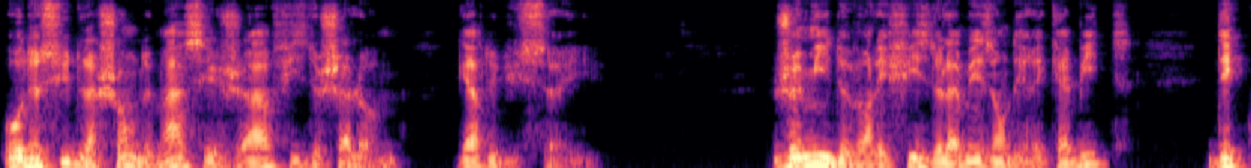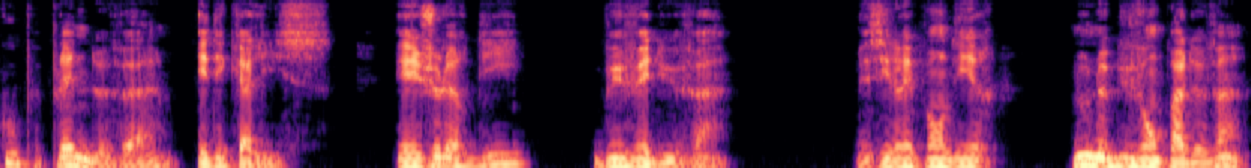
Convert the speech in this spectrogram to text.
au-dessus de la chambre de Maaséja, fils de Shalom, garde du seuil. Je mis devant les fils de la maison des Récabites des coupes pleines de vin et des calices, et je leur dis, Buvez du vin. Mais ils répondirent, Nous ne buvons pas de vin,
